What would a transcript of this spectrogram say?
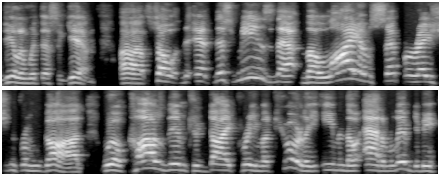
dealing with this again. Uh, so it, this means that the lie of separation from God will cause them to die prematurely, even though Adam lived to be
